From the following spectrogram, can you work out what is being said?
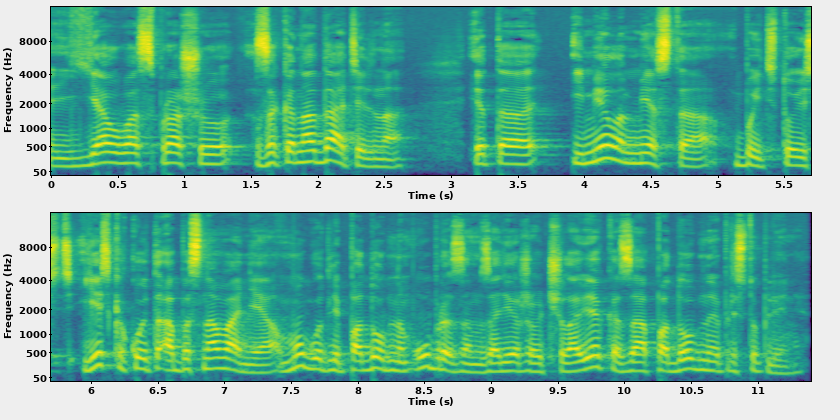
я у вас спрашиваю, законодательно это имело место быть? То есть есть какое-то обоснование? Могут ли подобным образом задерживать человека за подобное преступление?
